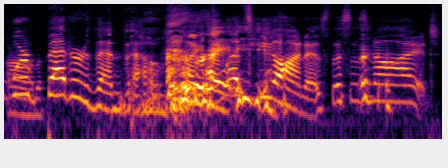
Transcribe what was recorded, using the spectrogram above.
We're Um, better than them. Like, Right, Let's be yeah. honest. This is not.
